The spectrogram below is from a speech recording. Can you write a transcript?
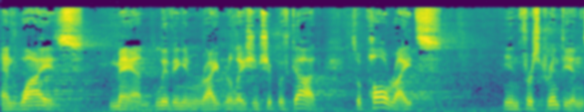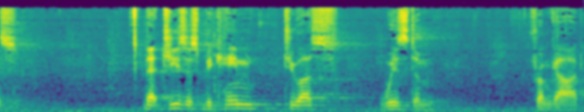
and wise man living in right relationship with God. So Paul writes in 1 Corinthians that Jesus became to us wisdom from God.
